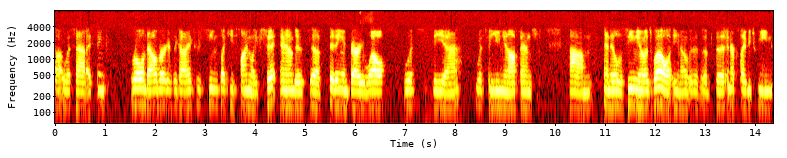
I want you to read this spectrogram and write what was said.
uh, with that. I think Roland Alberg is a guy who seems like he's finally fit and is uh, fitting in very well with the uh, with the Union offense. Um, and Ilsinho as well. You know, the, the interplay between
